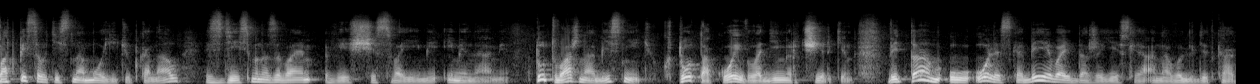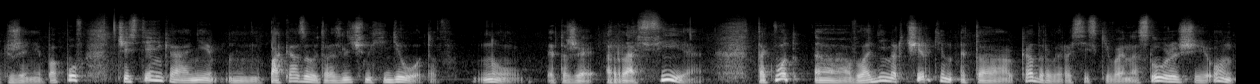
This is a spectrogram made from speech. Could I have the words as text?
Подписывайтесь на мой YouTube канал. Здесь мы называем вещи своими именами. Тут важно объяснить, кто такой Владимир Чиркин. Ведь там у Оли Скобеевой, даже если она выглядит как Женя Попов, частенько они показывают различных идиотов. Ну, это же Россия. Так вот, э, Владимир Чиркин – это кадровый российский военнослужащий. Он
